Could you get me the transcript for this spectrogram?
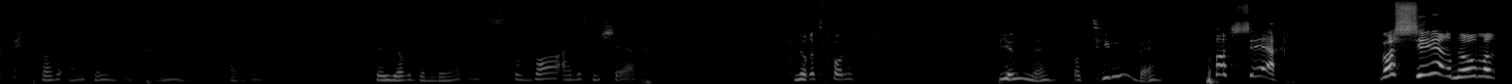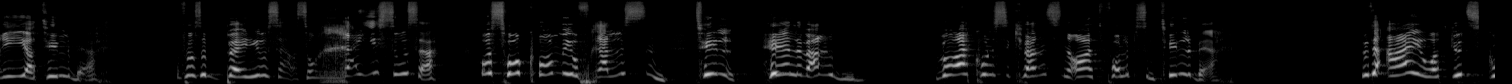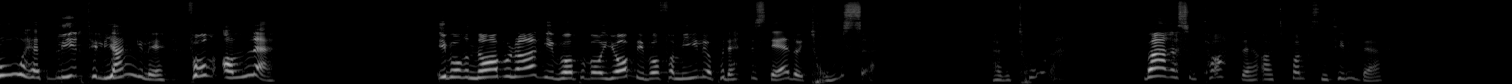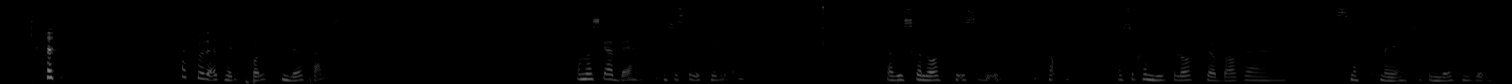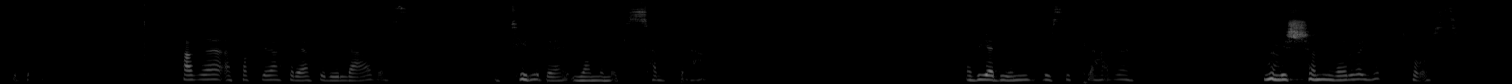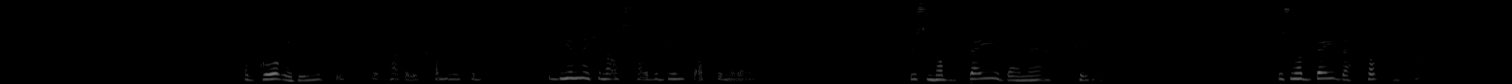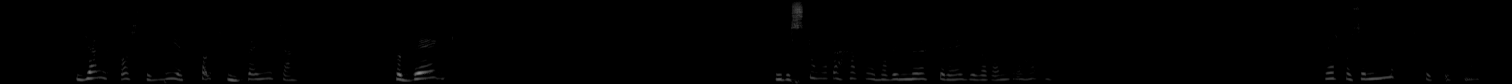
Jeg vet bare én ting, at jeg trenger til å gjøre det levende. For hva er det som skjer når et folk begynner å tilbe? Hva skjer? Hva skjer når Maria tilber? For så bøyer hun seg, og så reiser hun seg. Og så kommer jo frelsen til hele verden. Hva er konsekvensen av et folk som tilber? Jo, det er jo at Guds godhet blir tilgjengelig for alle. I våre nabolag, i vår, på vår jobb, i vår familie og på dette stedet og i Tromsø. Ja, det tror jeg. Hva er resultatet av et folk som tilber? Jeg tror det er et helt folk som blir frelst. Og nå skal jeg be, og så skal vi tilbe. Og vi skal lovprise Gud sammen. Og så kan du få lov til å bare snakke med Jesus om det som blir viktig for deg. Herre, jeg takker deg for det at du lærer oss å tilbe gjennom eksempel, Herre. Og vi er dine disipler, Herre, når vi skjønner hva du har gjort for oss. Og går i dine fotspor, Herre. Vi kan ikke, det begynner ikke med oss, Herre. Det begynte alltid med deg. Du som har bøyd deg ned til oss, Herre. Du som har bøyd deg for oss, Herre. Hjelp oss til å bli et folk som bøyer seg for deg i det store, Herre, og når vi møter deg i hverandre, Herre. Hjelp oss å løfte opp ditt navn.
